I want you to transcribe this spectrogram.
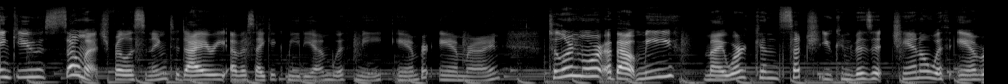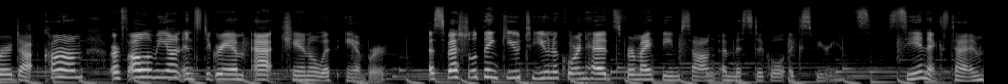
Thank you so much for listening to Diary of a Psychic Medium with me, Amber Amrine. To learn more about me, my work, and such, you can visit channelwithamber.com or follow me on Instagram at channelwithamber. A special thank you to Unicorn Heads for my theme song, A Mystical Experience. See you next time.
